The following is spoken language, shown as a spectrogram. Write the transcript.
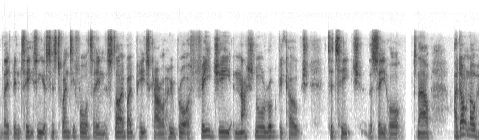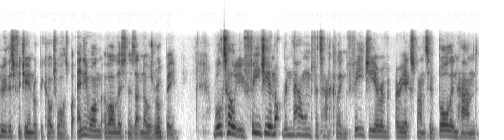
They've been teaching it since 2014. It started by Pete Carroll, who brought a Fiji national rugby coach to teach the Seahawks. Now, I don't know who this Fijian rugby coach was, but anyone of our listeners that knows rugby will tell you Fiji are not renowned for tackling. Fiji are a very expansive ball in hand,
